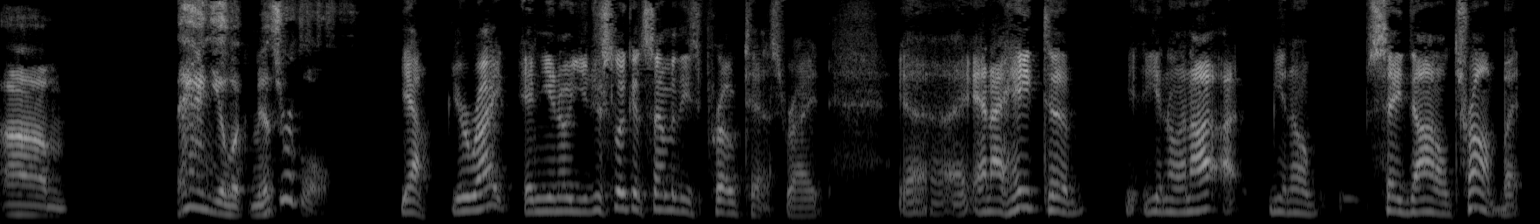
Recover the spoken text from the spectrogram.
um, man, you look miserable. Yeah, you're right. And, you know, you just look at some of these protests, right? Uh, and I hate to, you know, and I, I, you know, say Donald Trump, but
